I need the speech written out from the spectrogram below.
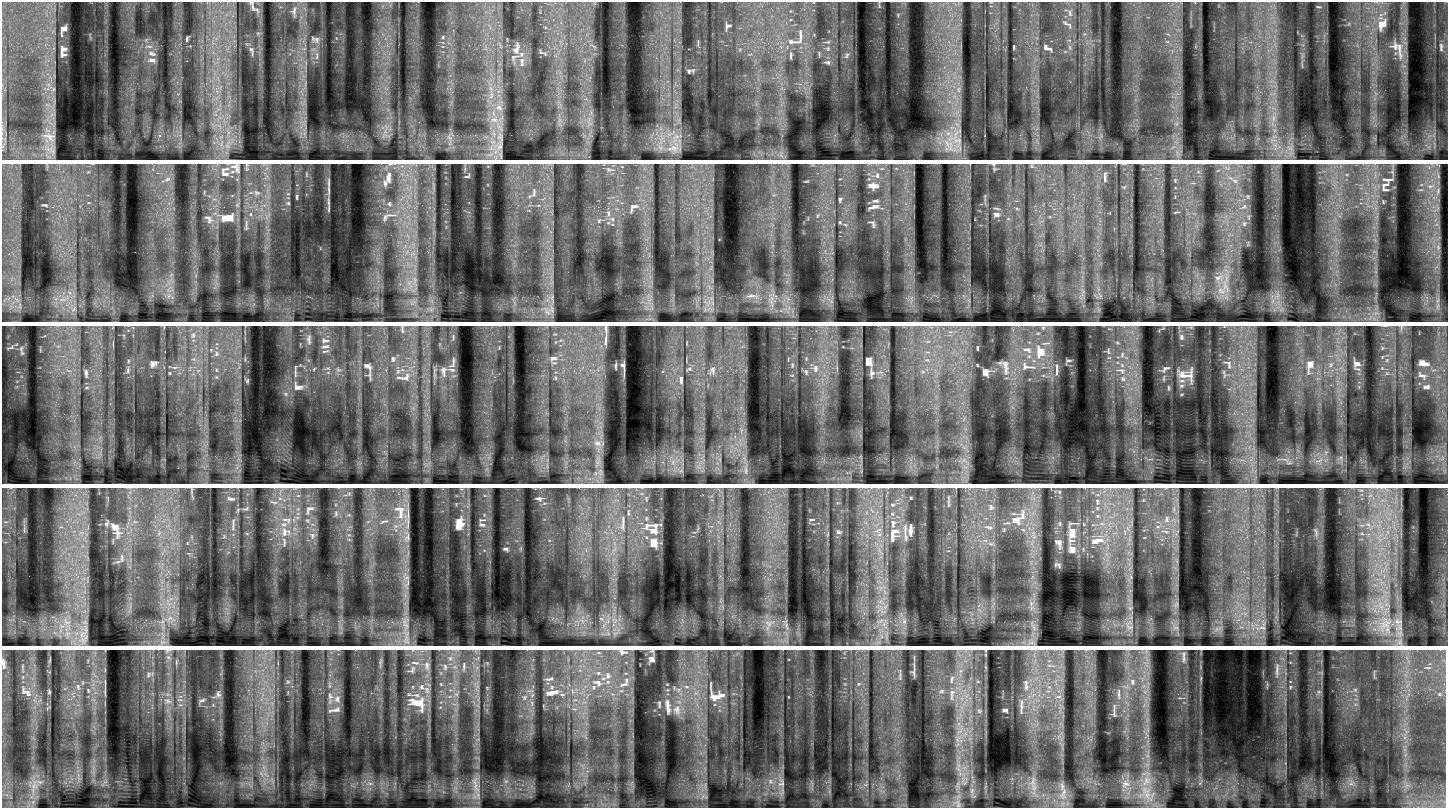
但是它的主流已经变了，它的主流变成是说我怎么去。规模化，我怎么去利润最大化？而埃格恰恰是主导这个变化的，也就是说，它建立了非常强的 IP 的壁垒，对吧？你去收购福克呃这个皮克斯皮克斯啊，做这件事儿是补足了这个迪士尼在动画的进程迭代过程当中某种程度上落后，无论是技术上还是创意上都不够的一个短板。对，但是后面两一个两个并购是完全的。IP 领域的并购，《星球大战》跟这个漫威，漫威，你可以想象到，你现在大家去看迪士尼每年推出来的电影跟电视剧，可能我没有做过这个财报的分析，但是至少它在这个创意领域里面，IP 给它的贡献是占了大头的。对，也就是说，你通过漫威的这个这些不不断衍生的。角色，你通过《星球大战》不断衍生的，我们看到《星球大战》现在衍生出来的这个电视剧越来越多，呃，它会帮助迪士尼带来巨大的这个发展。我觉得这一点是我们去希望去仔细去思考，它是一个产业的发展。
